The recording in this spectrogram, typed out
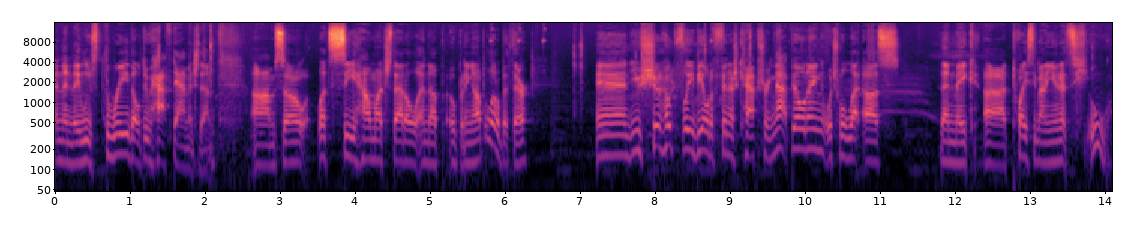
and then they lose three, they'll do half damage then. Um, so let's see how much that'll end up opening up a little bit there. And you should hopefully be able to finish capturing that building, which will let us then make uh, twice the amount of units. Ooh,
